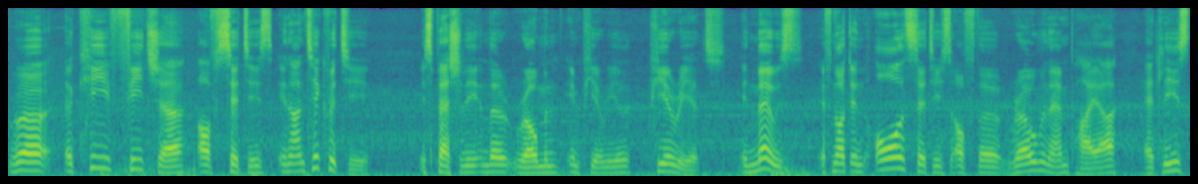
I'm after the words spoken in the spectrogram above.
were a key feature of cities in antiquity especially in the Roman imperial period. In most, if not in all cities of the Roman Empire, at least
